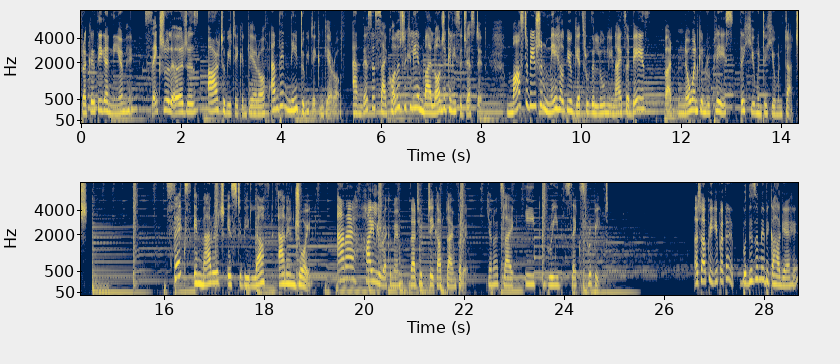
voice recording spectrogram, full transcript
प्रकृति का नियम है sexual urges are to be taken care of and they need to be taken care of and this is psychologically and biologically suggested masturbation may help you get through the lonely nights और days but no one can replace the human to human touch. Sex in marriage is to be loved and enjoyed, and I highly recommend that you take out time for it. You know, it's like eat, breathe, sex, repeat. अच्छा आपको ये पता है बुद्धिज्म में भी कहा गया है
